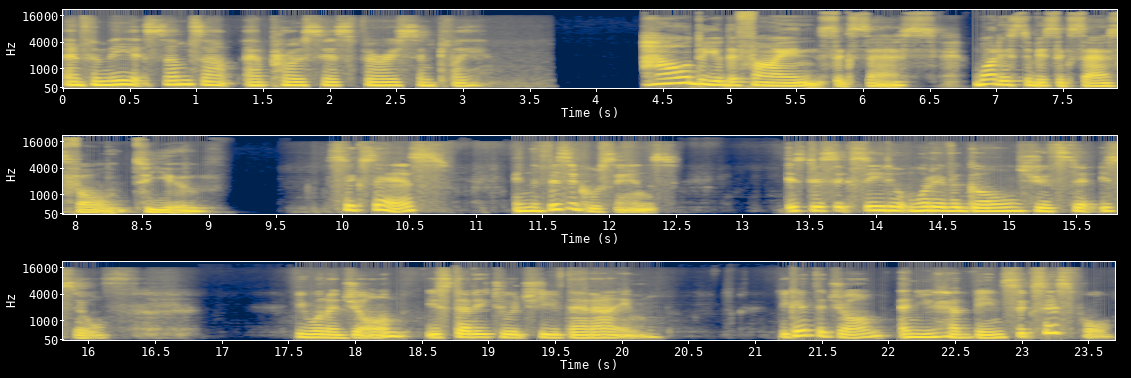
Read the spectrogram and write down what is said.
And for me, it sums up our process very simply. How do you define success? What is to be successful to you? Success, in the physical sense, is to succeed at whatever goals you've set yourself. You want a job, you study to achieve that aim. You get the job and you have been successful.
